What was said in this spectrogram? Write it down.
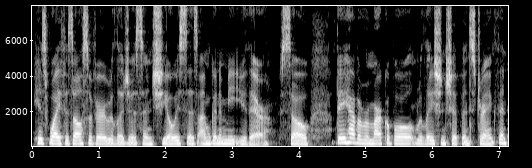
his wife is also very religious, and she always says, I'm going to meet you there. So they have a remarkable relationship and strength. And,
